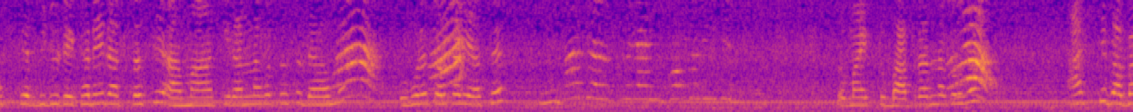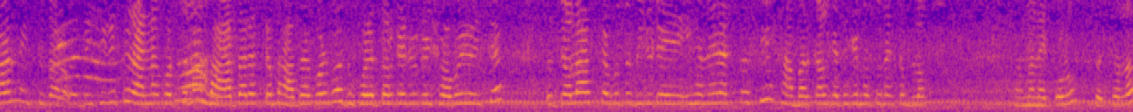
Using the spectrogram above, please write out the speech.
আজকের ভিডিওটা এখানেই রাখতেছি, আর মা কি রান্না করতেছে দেখাবো দুপুরে তরকারি আছে। বাজার করে আমি পকড়ি তো মা একটু ভাত রান্না করব। আসছি বাবান একটু দাঁড়াও। বেশি কিছু রান্না করতে না, ভাত আর একটা ভাজা করব। দুপুরের তরকারি টরকারি সবই রয়েছে। তো চলো আজকের মতো ভিডিওটা এখানে রাখতেছি। আবার কালকে থেকে নতুন একটা ব্লগ মানে করুন তো চলো।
